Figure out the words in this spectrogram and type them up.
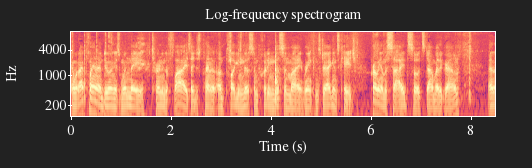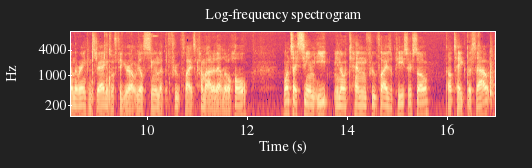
And what I plan on doing is when they turn into flies, I just plan on unplugging this and putting this in my Rankin's Dragons cage, probably on the side so it's down by the ground. And then the Rankin's Dragons will figure out real soon that the fruit flies come out of that little hole. Once I see them eat, you know, 10 fruit flies a piece or so, I'll take this out,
